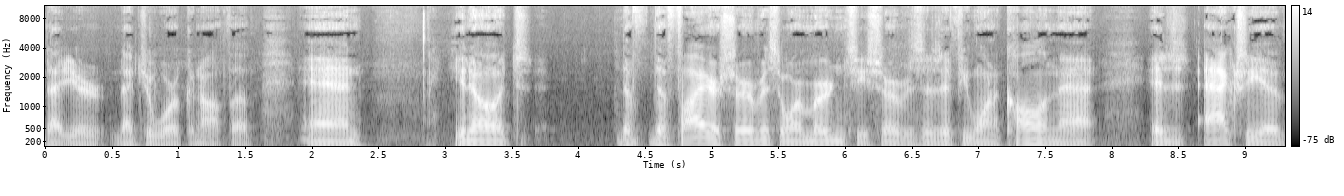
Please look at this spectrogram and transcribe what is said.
that you're that you're working off of, and you know it's the the fire service or emergency services, if you want to call them that, is actually a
